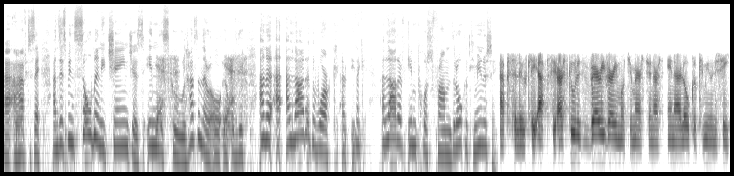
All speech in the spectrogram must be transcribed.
uh, I have to say. And there's been so many changes in the school, hasn't there? o- Over the and a, a, a lot of the work, uh, like a lot of input from the local community. Absolutely, absolutely. Our school is very, very much immersed in our in our local community.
